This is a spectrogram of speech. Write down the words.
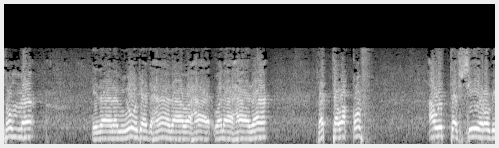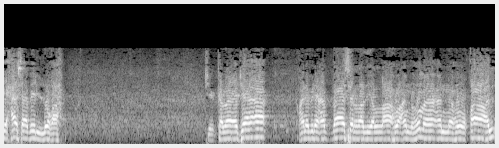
ثم إذا لم يوجد هذا ولا هذا فالتوقف أو التفسير بحسب اللغة. كما جاء عن ابن عباس رضي الله عنهما أنه قال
